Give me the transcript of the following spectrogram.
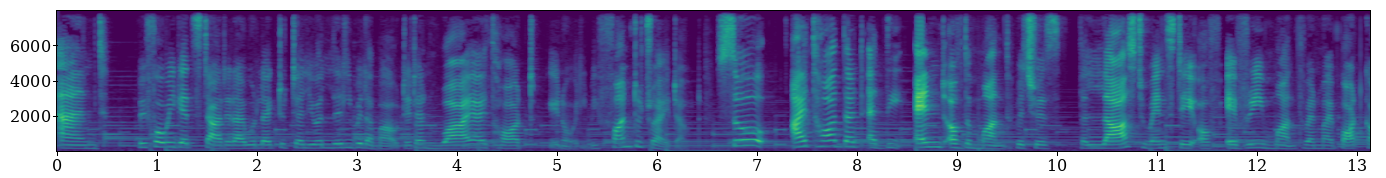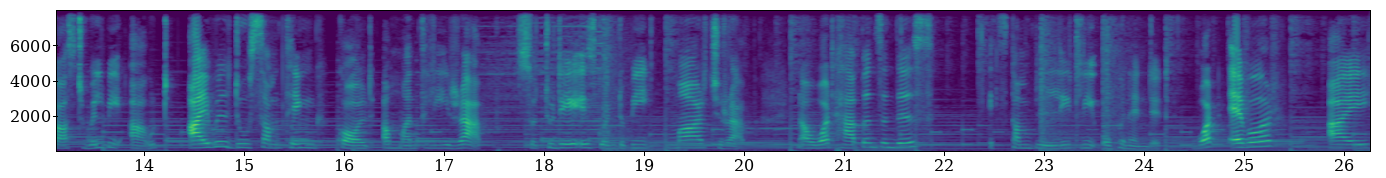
and before we get started, I would like to tell you a little bit about it and why I thought, you know, it'll be fun to try it out. So, I thought that at the end of the month, which is the last Wednesday of every month when my podcast will be out, I will do something called a monthly wrap. So today is going to be March wrap. Now, what happens in this? It's completely open ended. Whatever I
